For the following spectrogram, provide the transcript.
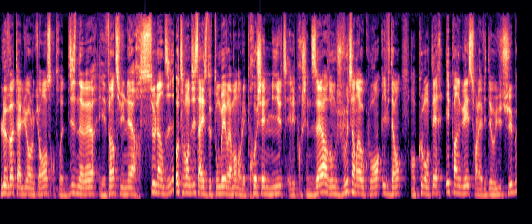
Le vote a lieu en l'occurrence entre 19h et 21h ce lundi. Autrement dit, ça risque de tomber vraiment dans les prochaines minutes et les prochaines heures, donc je vous tiendrai au courant évidemment en commentaire épinglé sur la vidéo YouTube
